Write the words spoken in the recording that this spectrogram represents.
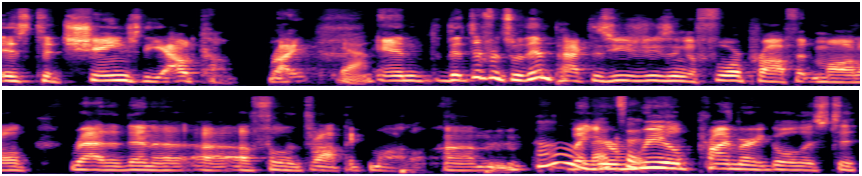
is to change the outcome, right? Yeah. And the difference with impact is you're using a for-profit model rather than a, a, a philanthropic model. Um, oh, but your a, real primary goal is to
